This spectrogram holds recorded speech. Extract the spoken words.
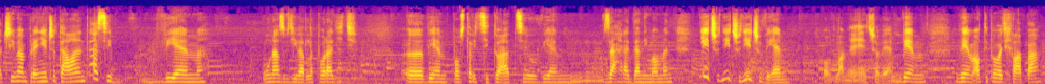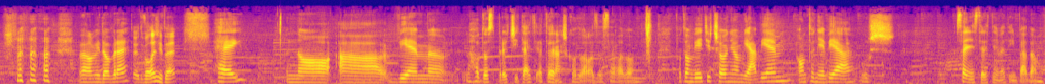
A či mám pre niečo talent? Asi viem u nás v divadle poradiť. E, viem postaviť situáciu, viem zahrať daný moment. Niečo, niečo, niečo viem. Podľa mňa niečo viem. Viem, viem otypovať chlapa. Veľmi dobre. To je dôležité. Hej. No a viem ho dosť prečítať a to je na škodu, ale zase, lebo potom viete, čo o ňom ja viem, on to nevie a už Szányész Teretnyelmet Impádam.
